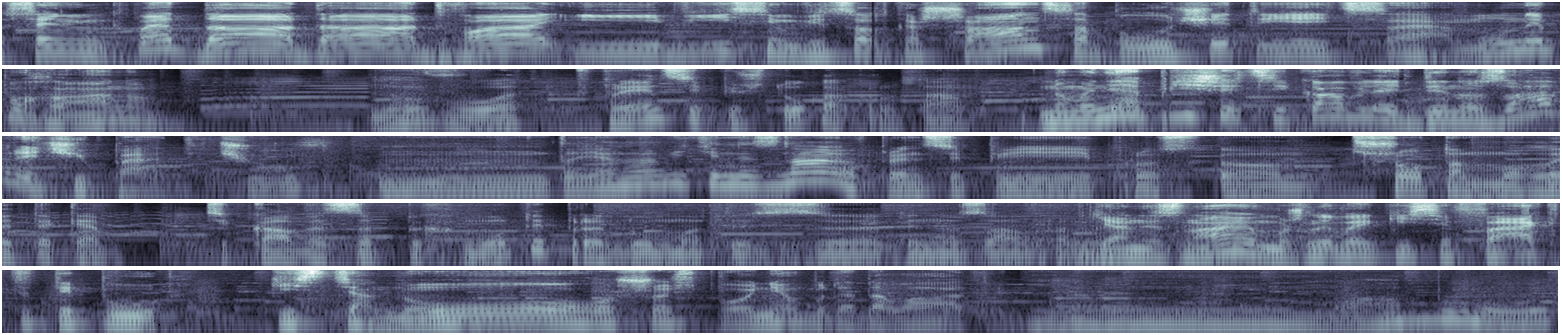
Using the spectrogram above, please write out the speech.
Селінг пет, да, да, 2,8% шанса получити яйце. Ну, непогано. Ну вот, в принципі, штука крута. Ну мене більше цікавлять динозаврячі пети, чув. м та я навіть і не знаю, в принципі, просто що там могли таке цікаве запихнути, придумати з динозаврами. Я не знаю, можливо, якісь ефекти, типу кістяного, щось поняв буде давати. Ну, мабуть,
